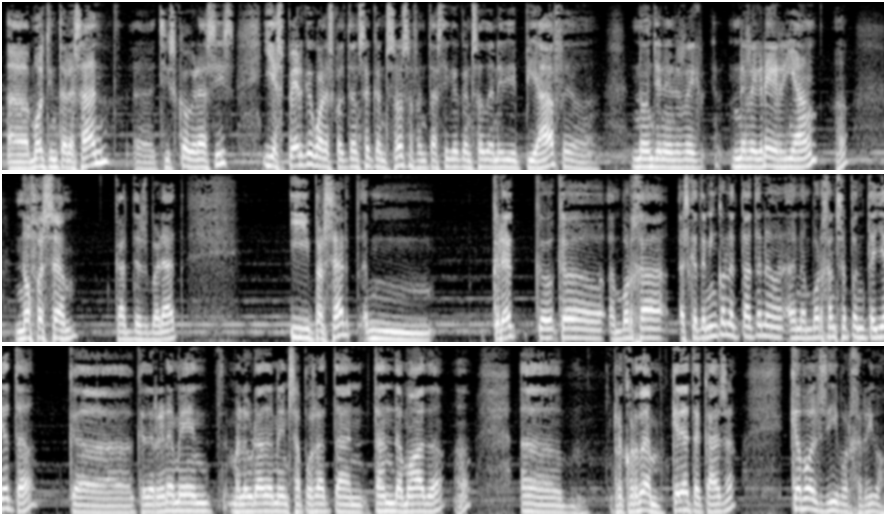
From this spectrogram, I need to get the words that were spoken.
Uh, molt interessant, uh, Xisco, gràcies. I espero que quan escoltem la cançó, la fantàstica cançó de Neddy Piaf, uh, no en ne, regret rien, uh, no facem cap desbarat. I, per cert, um, crec que, que en Borja... És que tenim connectat en, en, en Borja en la pantalleta, que, que darrerament, malauradament, s'ha posat tan, tan de moda. Eh? Eh, recordem, queda't a casa. Què vols dir, Borja Rigo?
